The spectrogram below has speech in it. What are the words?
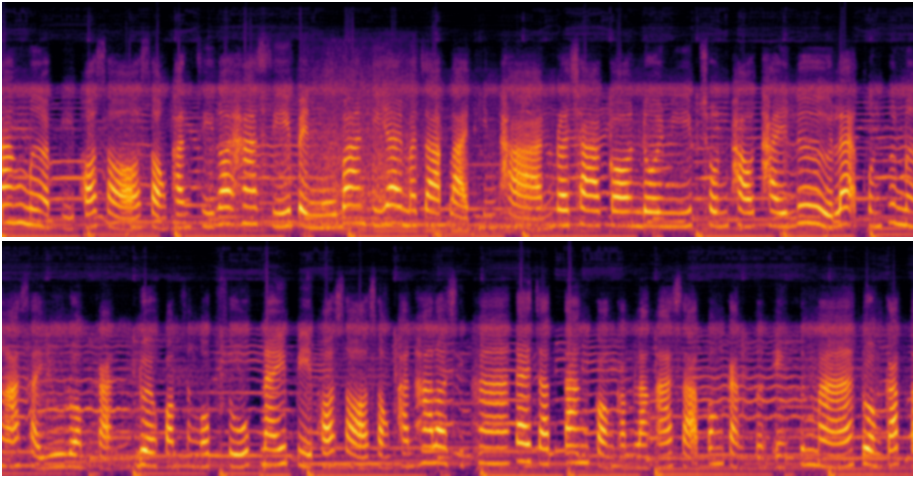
ตั้งเมื่อปีพศ 2450 เป็นหมู่บ้านที่ย้ายมาจากหลายถิ่นฐาน ประชากรโดยมีชนเผ่าไทยลื้อและคนพื้นเมืองอาศัยอยู่รวมกัน ด้วยความสงบสุข ในปีพศ 2515 ได้จัดตั้งกองกำลังอาสาป้องกันตนเองขึ้นมารวมกับต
